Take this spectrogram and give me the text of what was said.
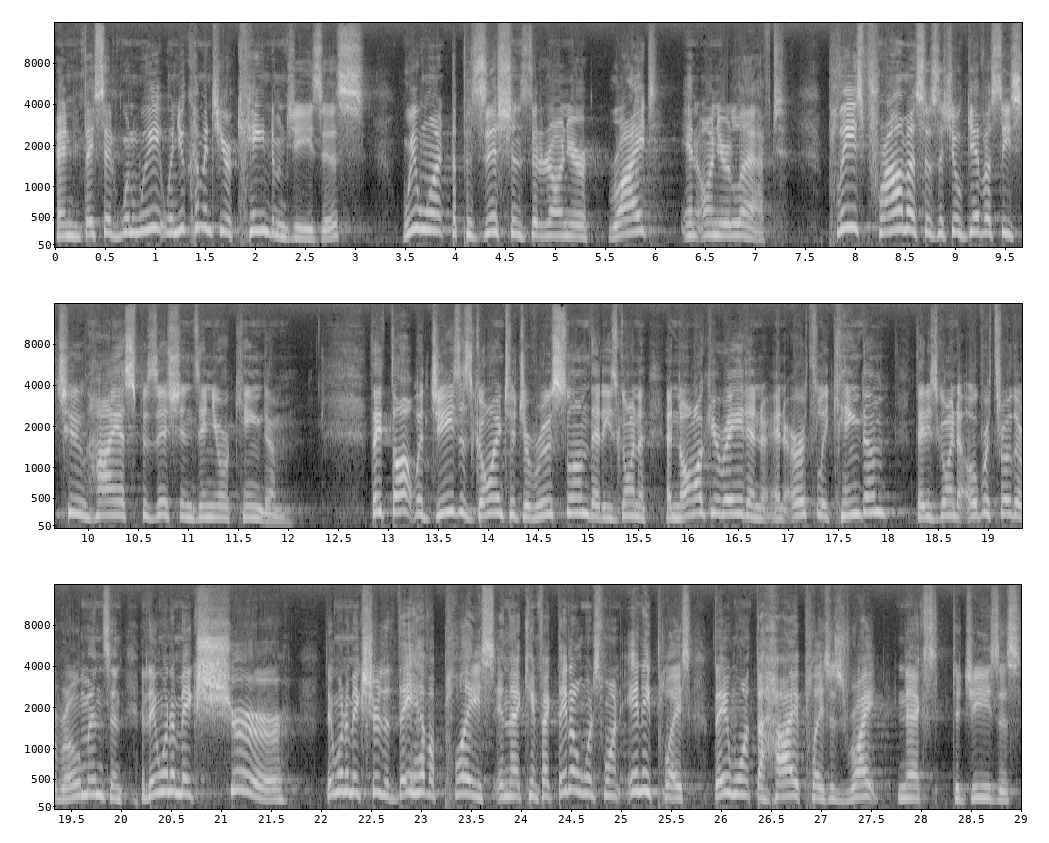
And they said, when, we, when you come into your kingdom, Jesus, we want the positions that are on your right and on your left. Please promise us that you'll give us these two highest positions in your kingdom. They thought with Jesus going to Jerusalem that he's going to inaugurate an, an earthly kingdom, that he's going to overthrow the Romans, and, and they want to make sure they want to make sure that they have a place in that kingdom. In fact, they don't just want any place, they want the high places right next to Jesus.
